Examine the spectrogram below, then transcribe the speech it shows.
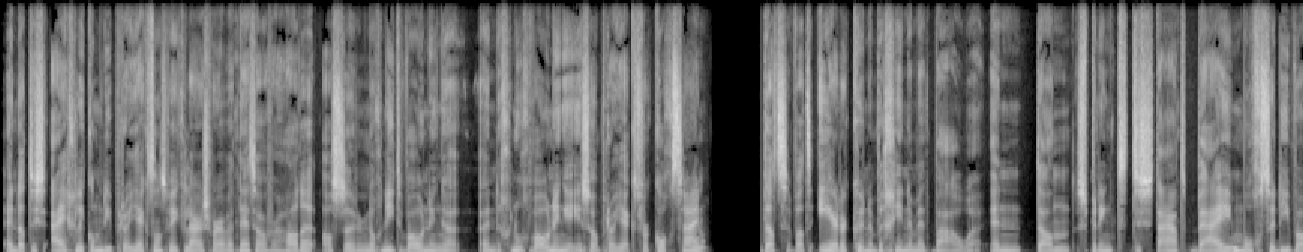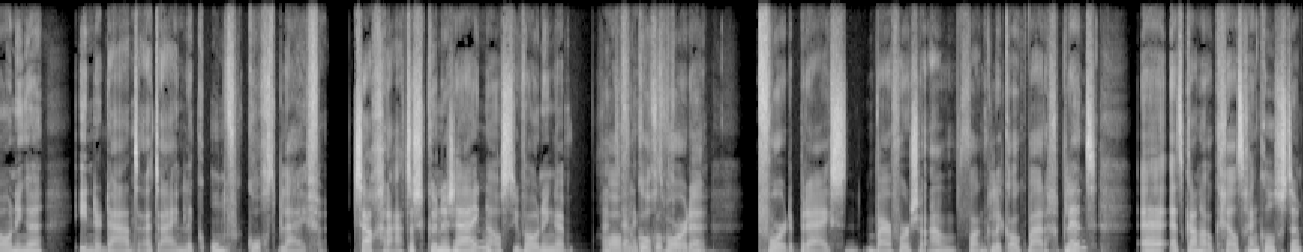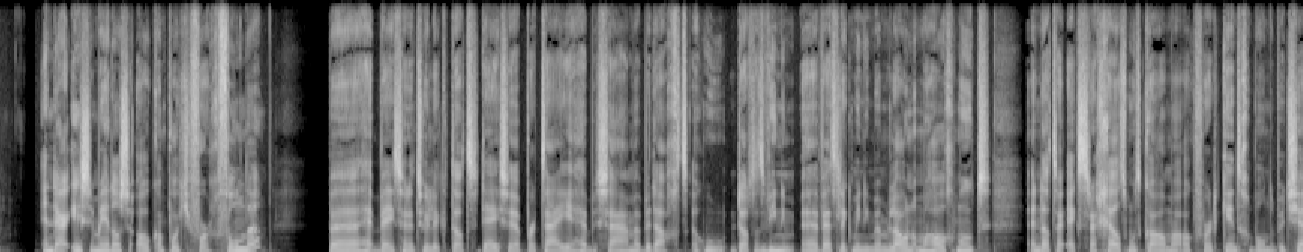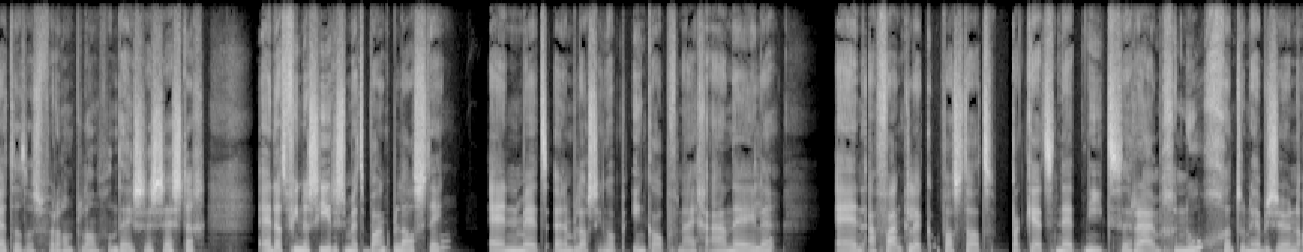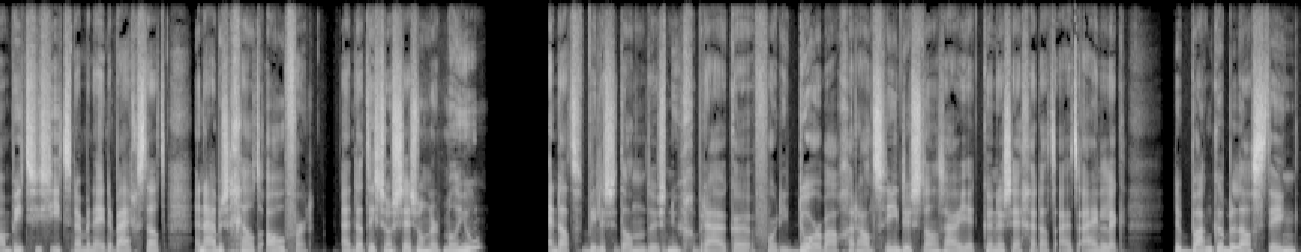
En dat is eigenlijk om die projectontwikkelaars waar we het net over hadden, als er nog niet woningen en genoeg woningen in zo'n project verkocht zijn, dat ze wat eerder kunnen beginnen met bouwen. En dan springt de staat bij, mochten die woningen inderdaad uiteindelijk onverkocht blijven. Het zou gratis kunnen zijn als die woningen gewoon verkocht worden, voor de prijs waarvoor ze aanvankelijk ook waren gepland. Uh, het kan ook geld gaan kosten. En daar is inmiddels ook een potje voor gevonden. We weten natuurlijk dat deze partijen hebben samen bedacht hoe dat het wettelijk minimumloon omhoog moet. En dat er extra geld moet komen, ook voor het kindgebonden budget. Dat was vooral een plan van D66. En dat financieren ze met de bankbelasting en met een belasting op inkoop van eigen aandelen. En aanvankelijk was dat pakket net niet ruim genoeg. Toen hebben ze hun ambities iets naar beneden bijgesteld. En nu hebben ze geld over. En dat is zo'n 600 miljoen. En dat willen ze dan dus nu gebruiken voor die doorbouwgarantie. Dus dan zou je kunnen zeggen dat uiteindelijk de bankenbelasting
